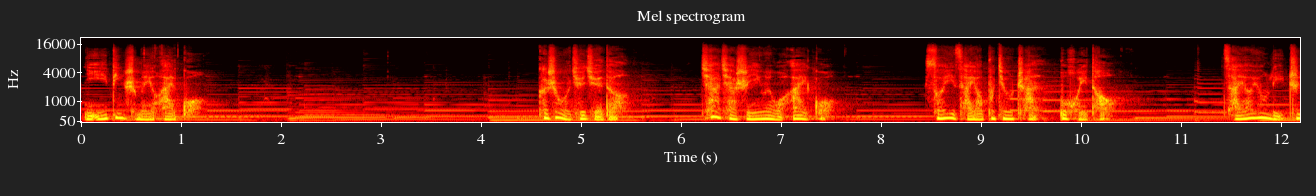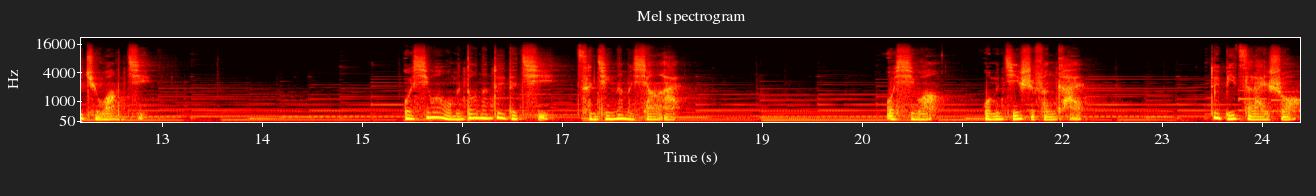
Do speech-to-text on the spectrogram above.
你一定是没有爱过。可是我却觉得。恰恰是因为我爱过，所以才要不纠缠、不回头，才要用理智去忘记。我希望我们都能对得起曾经那么相爱。我希望我们即使分开，对彼此来说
